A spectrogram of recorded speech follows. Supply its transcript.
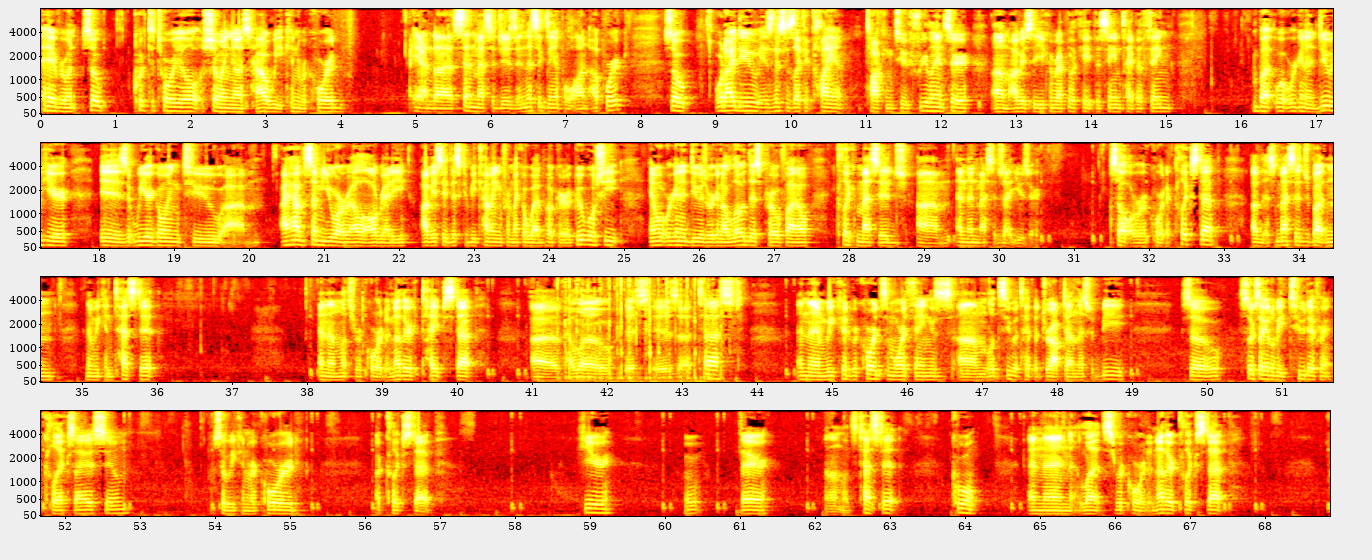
Hey everyone, so quick tutorial showing us how we can record and uh, send messages in this example on Upwork. So what I do is this is like a client talking to freelancer. Um, obviously you can replicate the same type of thing, but what we're gonna do here is we are going to, um, I have some URL already. Obviously this could be coming from like a webhook or a Google Sheet, and what we're gonna do is we're gonna load this profile click message, um, and then message that user. So I'll record a click step of this message button, then we can test it. And then let's record another type step of hello, this is a test. And then we could record some more things. Um, let's see what type of drop down this would be. So this looks like it'll be two different clicks, I assume. So we can record a click step here, oh, there, and then let's test it. Cool. And then let's record another click step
